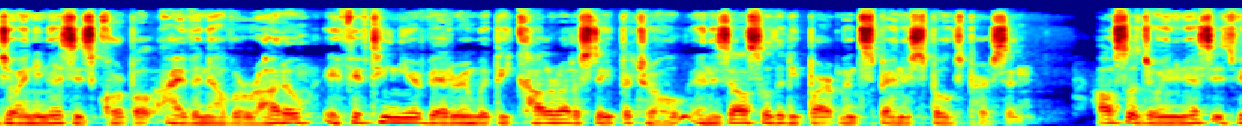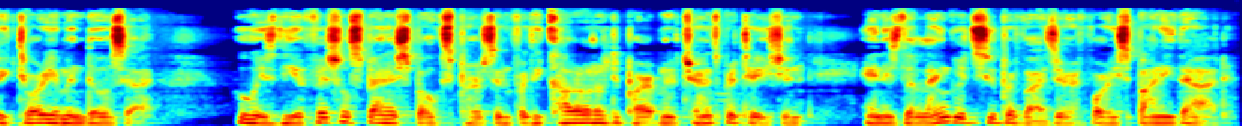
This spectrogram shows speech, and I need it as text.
Joining us is Corporal Ivan Alvarado, a 15 year veteran with the Colorado State Patrol and is also the department's Spanish spokesperson. Also joining us is Victoria Mendoza, who is the official Spanish spokesperson for the Colorado Department of Transportation and is the language supervisor for Hispanidad,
